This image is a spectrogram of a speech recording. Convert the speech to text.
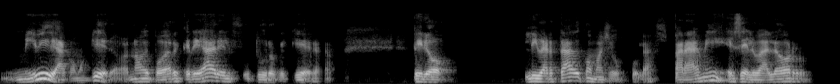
mi vida como quiero, ¿no? De poder crear el futuro que quiero. Pero libertad con mayúsculas. Para mí es el valor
